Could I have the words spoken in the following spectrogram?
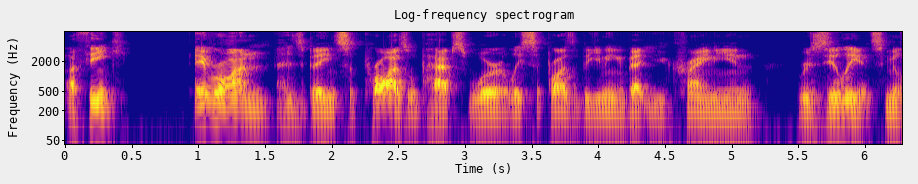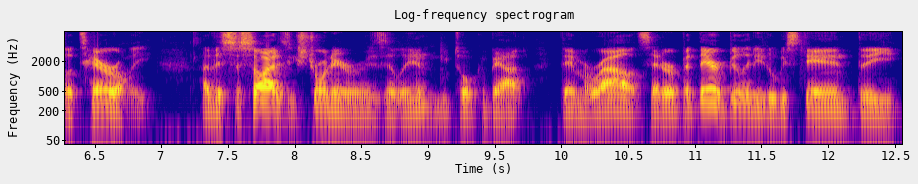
I think everyone has been surprised, or perhaps were at least surprised at the beginning about Ukrainian resilience militarily. Uh, the society is extraordinarily resilient. We talk about their morale, etc., but their ability to withstand the,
